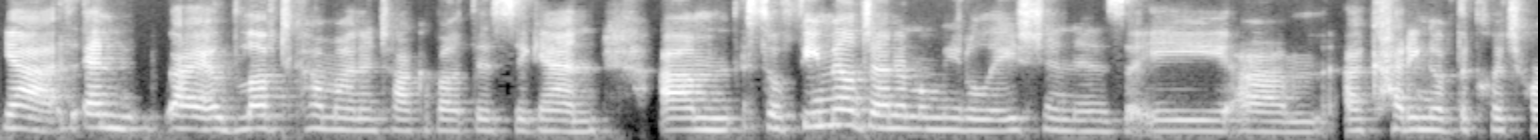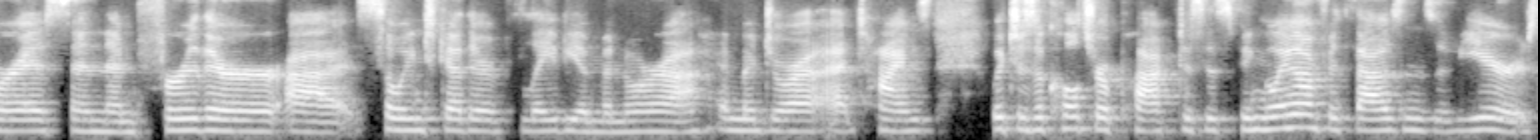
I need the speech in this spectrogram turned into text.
Yeah, and I would love to come on and talk about this again. Um, so, female genital mutilation is a, um, a cutting of the clitoris and then further uh, sewing together of labia minora and majora at times, which is a cultural practice that's been going on for thousands of years.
